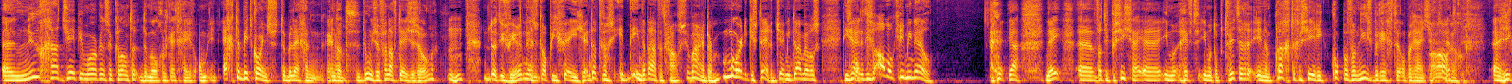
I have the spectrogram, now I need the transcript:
Uh, nu gaat JP Morgan zijn klanten de mogelijkheid geven om in echte bitcoins te beleggen. En dat doen ze vanaf deze zomer. Mm -hmm. Dat is weer een en, stapje veegje. En dat was inderdaad het verhaal. Ze waren er moordicus tegen. Jamie Dimon was, die zei: het is allemaal crimineel. Ja, nee, uh, wat hij precies zei, uh, iemand, heeft iemand op Twitter in een prachtige serie koppen van nieuwsberichten op een rijtje oh, gezet. Uh, hier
